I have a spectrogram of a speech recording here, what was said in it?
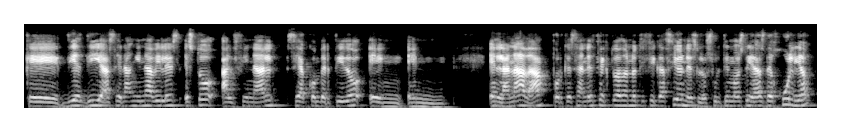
que 10 días eran inhábiles, esto al final se ha convertido en, en, la nada, porque se han efectuado notificaciones los últimos días de julio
